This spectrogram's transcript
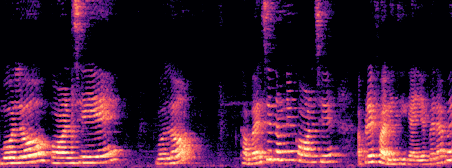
બોલો, કોણ છે બોલો, ખબર છે તમને કોણ છે? આપણે ફરીથી ગાઈએ, બરાબર?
